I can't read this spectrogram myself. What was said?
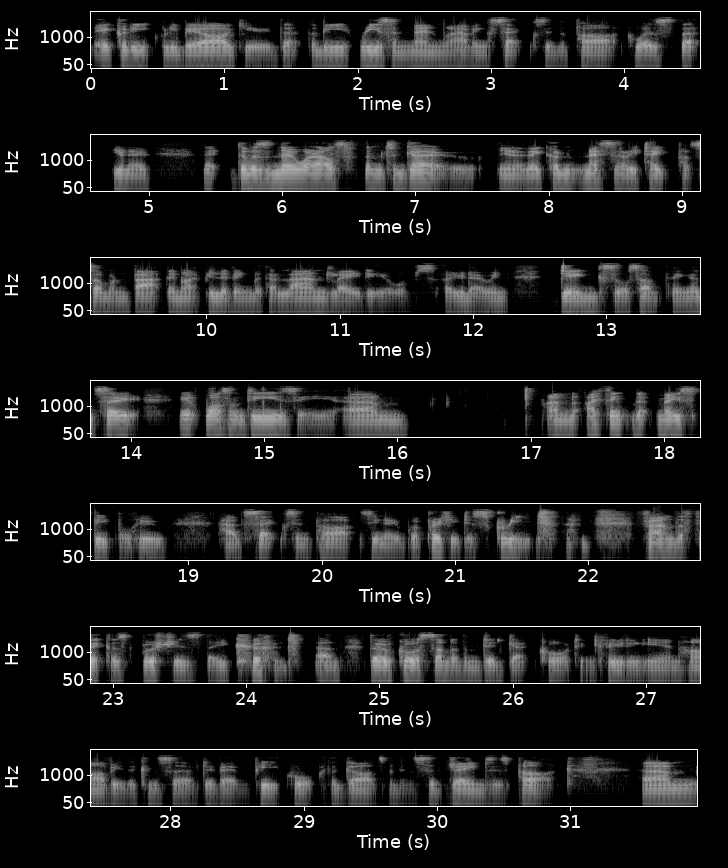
it could equally be argued that the reason men were having sex in the park was that you know they, there was nowhere else for them to go. You know, they couldn't necessarily take someone back. They might be living with a landlady or you know in digs or something, and so it wasn't easy. Um, and I think that most people who had sex in parks, you know, were pretty discreet, found the thickest bushes they could. Um, though, of course, some of them did get caught, including Ian Harvey, the Conservative MP, caught with a guardsman in St James's Park. Um,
